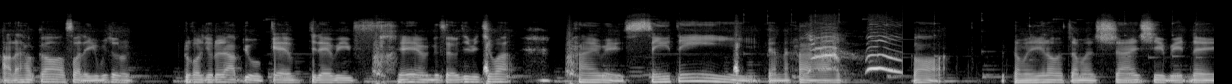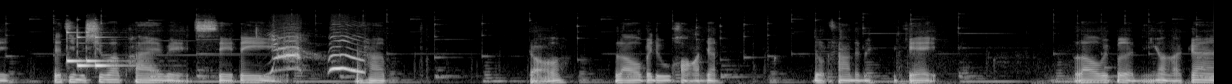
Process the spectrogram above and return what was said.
เอาละครับก็สวัสดีคุณผู้ชมทุกคนอยู่ด้วยนะครับอยู่เกม GDV เกมในเซิร์ฟที่มีชื่อว่า Private City กันนะครับ ก็ตอนนี้เราจะมาใช้ชีวิตในเกมที่มีชื่อว่า Private City นะครับเดี๋ยวเราไปดูของกันก่อนโดดข้ามได้ไหมโอเค เราไปเปิดนี้ก่อนละกัน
